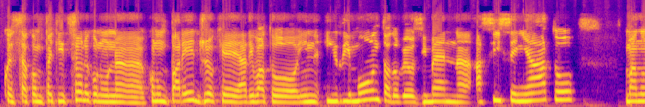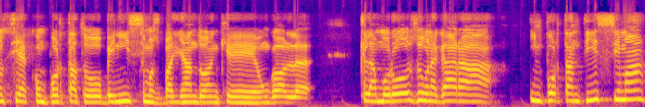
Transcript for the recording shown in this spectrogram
questa competizione con un, con un, pareggio che è arrivato in, in rimonta dove Osimen ha sì segnato ma non si è comportato benissimo sbagliando anche un gol clamoroso, una gara importantissima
